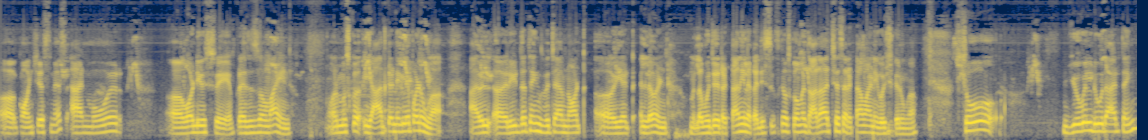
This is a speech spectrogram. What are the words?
consciousness and more what you say presence of mind और मैं उसको याद करने के लिए पढ़ूँगा। I will read the things which I have not yet learn मतलब मुझे रट्टा नहीं लगा। जिससे उसको मैं ज़्यादा अच्छे से रट्टा मारने की कोशिश करूँगा। So you will do that thing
